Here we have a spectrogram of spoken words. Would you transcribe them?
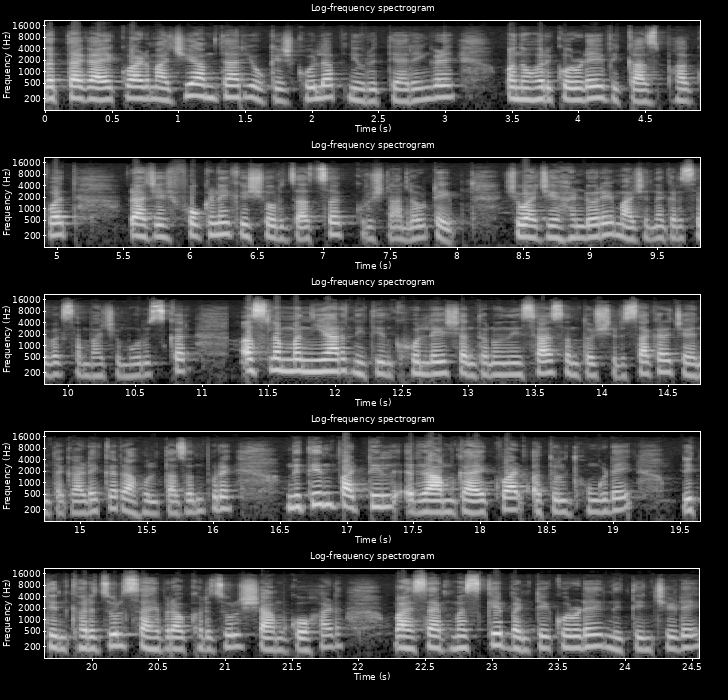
दत्ता गायकवाड माजी आमदार योगेश घोलप निवृत्ती अरेंगळे मनोहर कोरडे विकास भागवत राजेश फोकणे किशोर जाचक कृष्णा लवटे शिवाजी हंडोरे माजी नगरसेवक संभाजी मोरुसकर असलम मनियार नितीन खोले शंतनू निसाळ संतोष क्षीरसागर जयंत गाडेकर राहुल ताजनपुरे नितीन पाटील राम गायकवाड अतुल धोंगडे नितीन खरजूल साहेबराव खरजूल श्याम गोहाड बाळासाहेब मस्के बंटी कोरडे नितीन चिडे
